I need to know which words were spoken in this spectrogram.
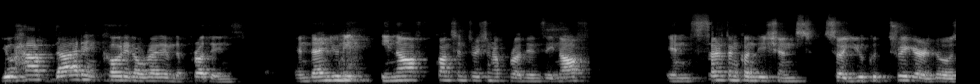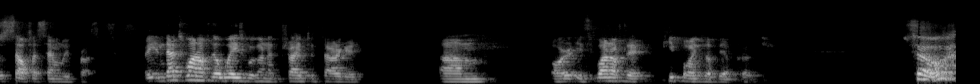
You have that encoded already in the proteins, and then you need enough concentration of proteins, enough in certain conditions so you could trigger those self-assembly processes. And that's one of the ways we're gonna try to target, um, or it's one of the key points of the approach. So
